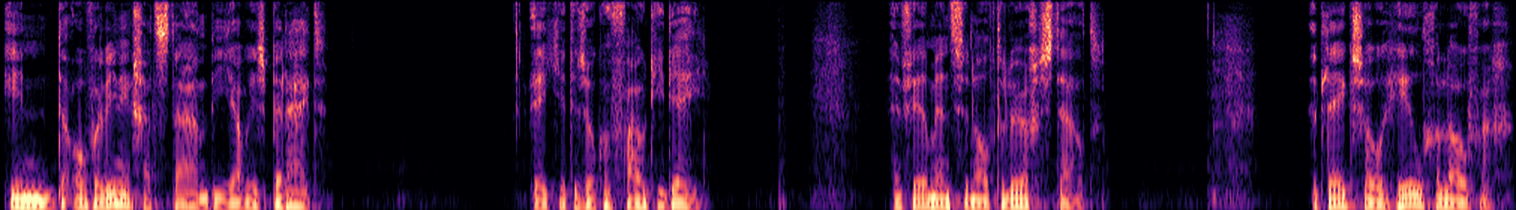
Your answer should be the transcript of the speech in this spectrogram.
in de overwinning gaat staan die jou is bereid. Weet je, het is ook een fout idee. En veel mensen al teleurgesteld. Het leek zo heel gelovig.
